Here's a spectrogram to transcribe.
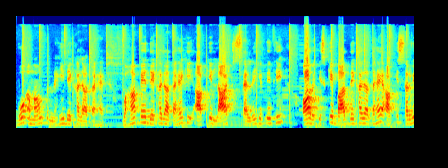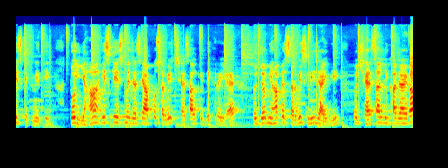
वो अमाउंट नहीं देखा जाता है। वहाँ पे देखा जाता है कि आपकी लास्ट सैलरी कितनी थी और इसके बाद देखा जाता है आपकी सर्विस कितनी थी। तो यहाँ इस केस में जैसे आपको सर्विस छः साल की दिख रही है तो जब यहाँ पे सर्विस ली जाएगी तो छः साल लिखा जाएगा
